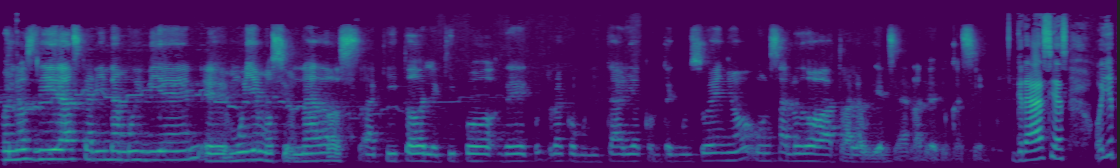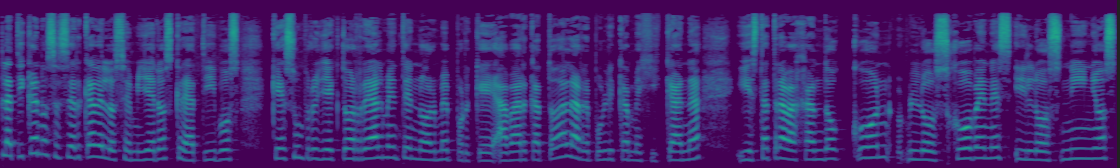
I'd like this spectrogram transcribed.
Buenos días, Karina, muy bien, eh, muy emocionados aquí todo el equipo de Cultura Comunitaria con Tengo un Sueño. Un saludo a toda la audiencia de Radio Educación. Gracias. Oye, platícanos acerca de los semilleros creativos, que es un proyecto realmente enorme porque abarca toda la República Mexicana y está trabajando con los jóvenes y los niños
